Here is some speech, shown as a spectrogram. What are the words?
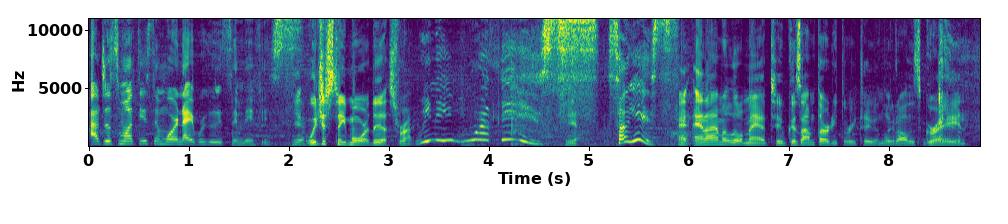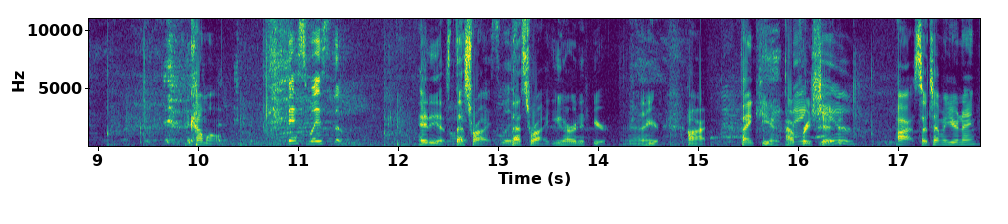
I just want this in more neighborhoods in Memphis. Yeah, we just need more of this, right? We need more of this. Yeah. So yes, And, and I'm a little mad too because I'm 33 too, and look at all this gray and come on, that's wisdom. it is. That's right. That's That's right. You heard it here. Right here. All right. Thank you. I appreciate you. it. All right. So tell me your name.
